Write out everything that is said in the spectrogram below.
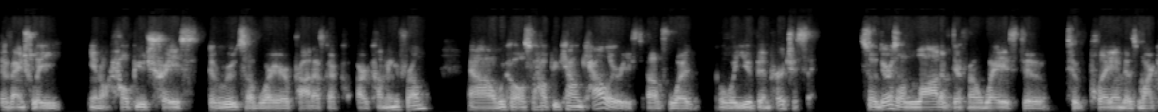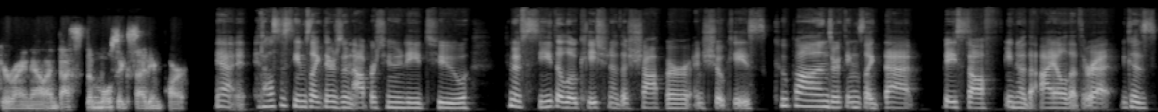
eventually, you know, help you trace the roots of where your products are, are coming from. Uh, we could also help you count calories of what what you've been purchasing. So there's a lot of different ways to to play in this market right now, and that's the most exciting part. Yeah, it also seems like there's an opportunity to kind of see the location of the shopper and showcase coupons or things like that based off you know the aisle that they're at because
